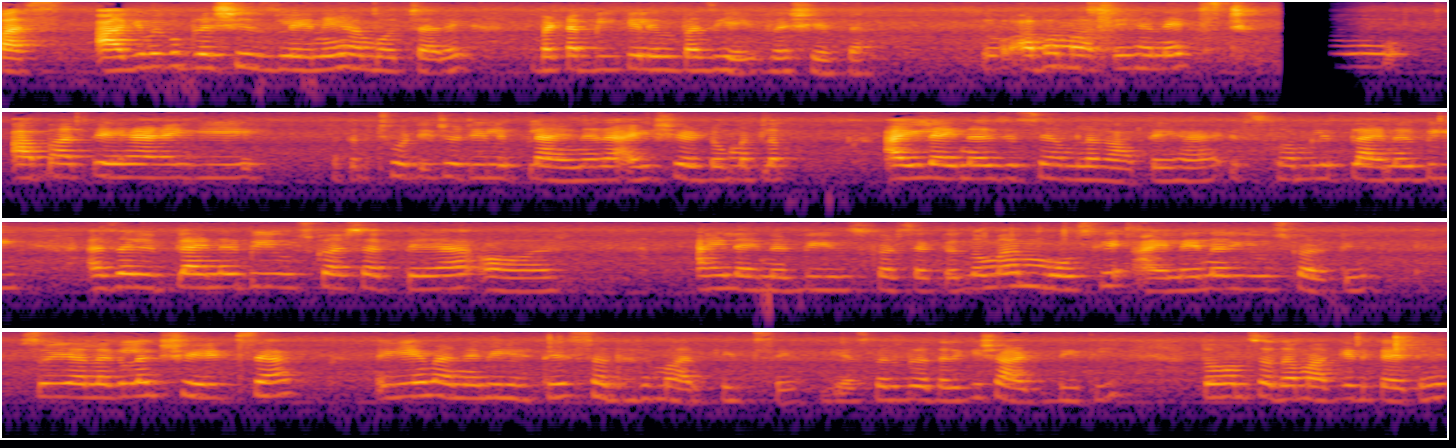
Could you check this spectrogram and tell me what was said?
बस आगे मेरे को ब्रशेज़ लेने हैं बहुत सारे। बट अभी के लिए मेरे पास यही ब्रशेज़ है तो अब हम आते हैं नेक्स्ट तो अब आते हैं ये मतलब छोटी छोटी लिप लाइनर आई शेडो मतलब आई लाइनर जिसे हम लगाते हैं, इसको हम लिप लाइनर भी एज अ लिप लाइनर भी यूज़ कर सकते हैं और आई लाइनर भी यूज़ कर सकते हैं। तो मैं मोस्टली आई लाइनर यूज़ करती हूँ। सो ये अलग अलग शेड्स हैं। ये मैंने लिए थे सदर मार्केट से। यस मेरे ब्रदर की शादी थी। तो हम सदर मार्केट गए थे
